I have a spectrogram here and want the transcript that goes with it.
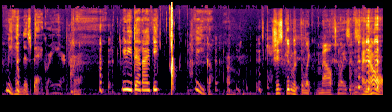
Let me hand this bag right here. Okay. You need that, Ivy? There you go. Oh, okay. She's good with the like mouth noises. I know.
